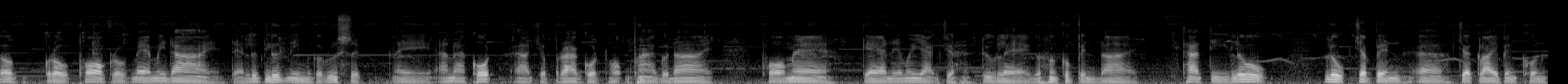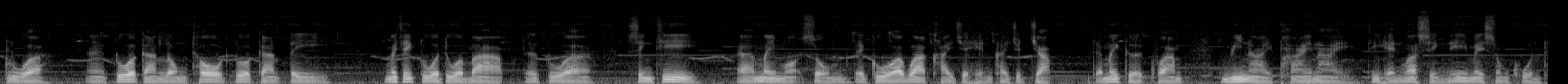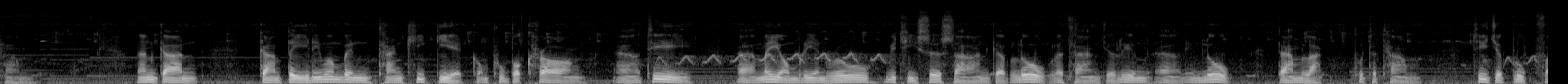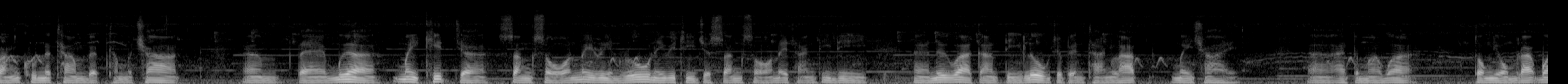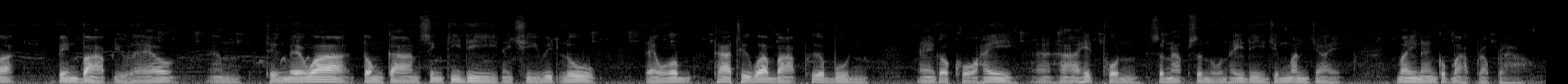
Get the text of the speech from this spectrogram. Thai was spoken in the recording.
ก็โกรธพ่อโกรธแม่ไม่ได้ แต่ลึกๆนี่มันก็รู้สึกในอนาคตอาจจะปรากฏออกมาก็ได้พ่อแม่ แกเนี่ยไม่อยากจะดูแลก็ก็เป็นได้ ถ้าตีลูกลูกจะเป็นจะกลายเป็นคนกลัว กลัวการลงโทษ กลัวการตี ไม่ใช่กลัวตัวบาปแต่กลัวสิ่งที่ไม่เหมาะสม แต่กลัวว่าใครจะเห็นใครจะจับ แต่ไม่เกิดความวินัยภายในที่เห็นว่าสิ่งนี้ไม่สมควรทำนั้นการการตีนี่มันเป็นทางขี้เกียจของผู้ปกครองอที่ ไม่ยอมเรียนรู้วิธีสื่อสารกับลูกและทางจะเลี้ยงเลี้ยงลูกตามหลักพุทธธรรม ที่จะปลูกฝังคุณธรรมแบบธรรมชาติ แต่เมื่อไม่คิดจะสั่งสอนไม่เรียนรู้ในวิธีจะสั่งสอนในทางที่ดีนึกว่าการตีลูกจะเป็นทางลัดไม่ใช่อาตมาว่าต้องยอมรับว่าเป็นบาปอยู่แล้ว ถึงแม้ว่าต้องการสิ่งที่ดีในชีวิตลูก แต่ว่าถ้าถือว่าบาปเพื่อบุญก็ขอให้หาเหตุผลสนับสนุนให้ดีจึงมั่นใจ ไม่นั้นก็บาปเปล่าๆ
